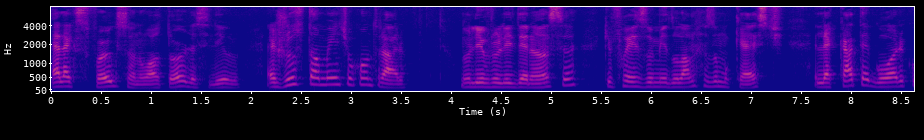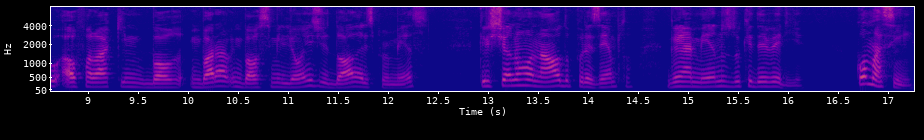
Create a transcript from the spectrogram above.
Alex Ferguson, o autor desse livro, é justamente o contrário. No livro Liderança, que foi resumido lá no Resumo Cast, ele é categórico ao falar que, embora embolse milhões de dólares por mês, Cristiano Ronaldo, por exemplo, ganha menos do que deveria. Como assim?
